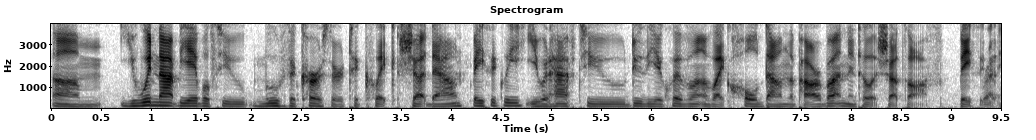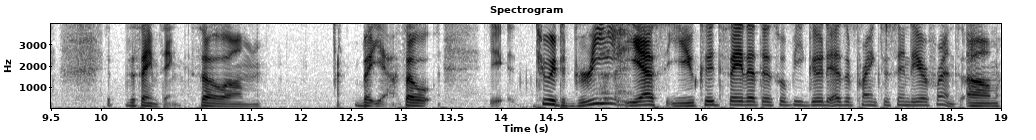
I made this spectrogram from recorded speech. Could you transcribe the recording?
Um, you would not be able to move the cursor to click shut down. Basically, you would have to do the equivalent of like hold down the power button until it shuts off. Basically, Right. The same thing. So, um, but yeah, so to a degree, yes, you could say that this would be good as a prank to send to your friends. Um,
